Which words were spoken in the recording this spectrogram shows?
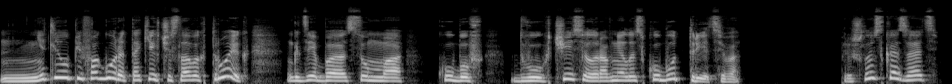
нет ли у Пифагора таких числовых троек, где бы сумма кубов двух чисел равнялась кубу третьего? Пришлось сказать,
